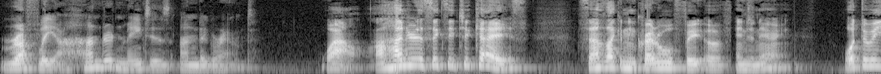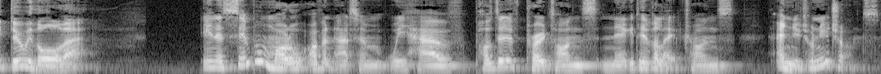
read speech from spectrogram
roughly 100 meters underground. Wow, 162 Ks. Sounds like an incredible feat of engineering. What do we do with all of that? In a simple model of an atom, we have positive protons, negative electrons, and neutral neutrons.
